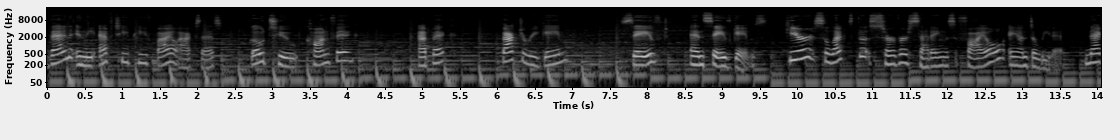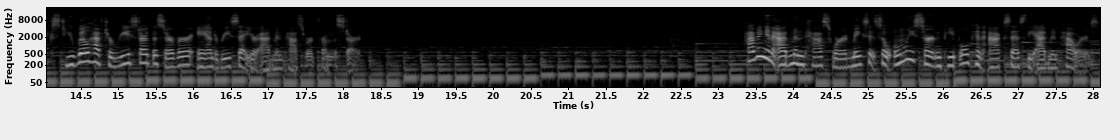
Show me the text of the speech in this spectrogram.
Then, in the FTP file access, go to Config, Epic, Factory Game, Saved, and Save Games. Here, select the server settings file and delete it. Next, you will have to restart the server and reset your admin password from the start. Having an admin password makes it so only certain people can access the admin powers,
